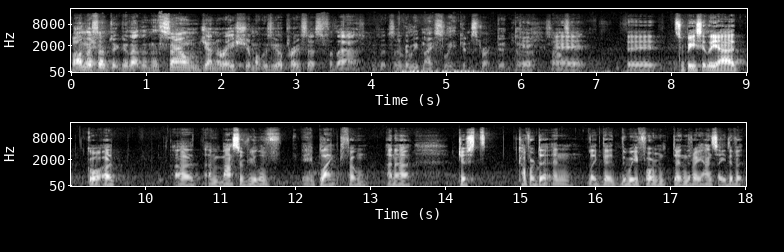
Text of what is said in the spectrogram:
On the um, subject of that, then the sound generation, what was your process for that? Because it's a really nicely constructed uh, soundscape. Uh, the, so basically, I got a, a, a massive reel of blank film and I just covered it in like the, the waveform down the right hand side of it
